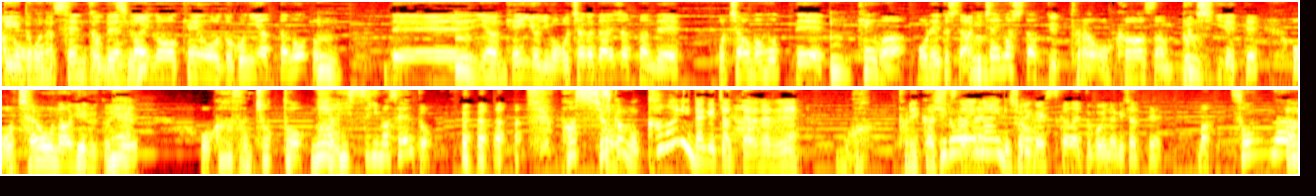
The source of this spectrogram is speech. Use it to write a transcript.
ていうところだった先祖伝んですよね。来の剣をどこにやったの？と。うん。で、うんうんいや、剣よりもお茶が大事だったんで、お茶を守って、うん。剣はお礼としてあげちゃいましたって言ったら、お母さんブチ切れて、お茶を投げるという。ねお母さんちょっとね激しすぎませんと。パッション。しかも、川に投げちゃったよね、ね。もう、取り返しつか拾えない。ないでしょ取り返しつかないところに投げちゃって。まあ、そんな、う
